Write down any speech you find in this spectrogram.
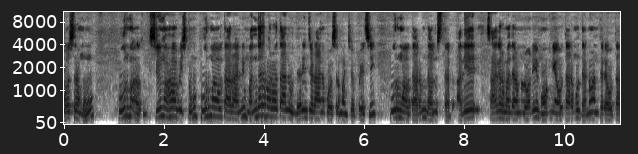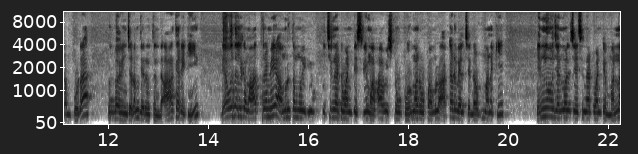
కోసము కూర్మ శ్రీ మహావిష్ణువు కూర్మావతారాన్ని మందర పర్వతాన్ని ఉద్ధరించడాని కోసం అని చెప్పేసి కూర్మావతారం దాలుస్తారు. అదే సాగర మదనంలోనే మోహిని అవతారము ధన్వంతరి అవతారం కూడా ఉద్భవించడం జరుగుతుంది. ఆఖరికి దేవతలకు మాత్రమే అమృతము ఇచ్చినటువంటి శ్రీ మహావిష్ణువు కూర్మ రూపంలో అక్కడ వెలిచినప్పుడు మనకి ఎన్నో జన్మలు చేసినటువంటి మన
